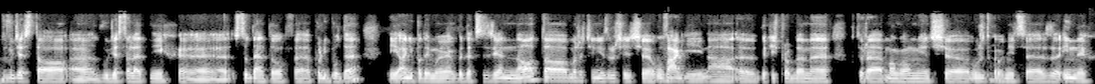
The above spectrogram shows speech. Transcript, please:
20, e, 20-letnich e, e, studentów Polibudy i oni podejmują jakby decyzje, no to możecie nie zwrócić uwagi na jakieś problemy, które mogą mieć użytkownicy z innych,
